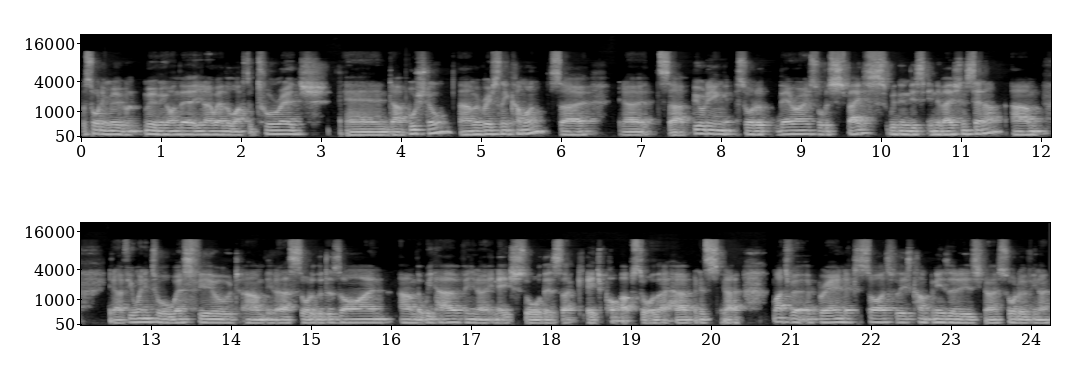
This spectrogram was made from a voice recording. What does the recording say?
we're moving moving on there. You know, where the likes of Tour Edge and uh, Bushnell um, have recently come on. So you know, it's uh, building sort of their own sort of space within this innovation center. Um, you know, if you went into a Westfield, um, you know, that's sort of the design um, that we have. And, you know, in each store, there's like each pop up store that I have, and it's you know much of a, a brand exercise for these companies. That is, you know, sort of you know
